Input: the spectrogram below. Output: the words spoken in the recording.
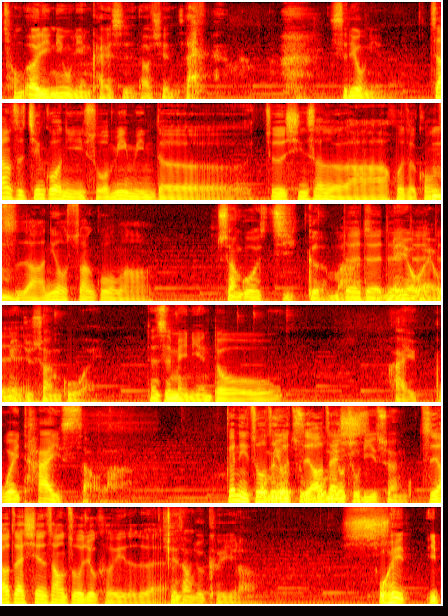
从二零零五年开始到现在，十六年了。这样子经过你所命名的，就是新生儿啊，或者公司啊，嗯、你有算过吗？算过几个吗？对对对，对，没有哎、欸，我没有去算过哎、欸。但是每年都还不会太少啦。跟你做这个，只要在主力算过，只要在线上做就可以了，对不对？线上就可以了。我会一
